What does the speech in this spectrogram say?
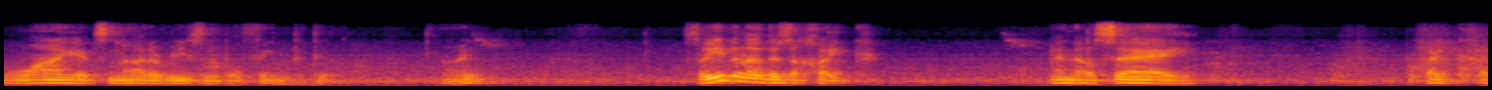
why it's not a reasonable thing to do. Right? So even though there's a chayk, and they'll say, chayk or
